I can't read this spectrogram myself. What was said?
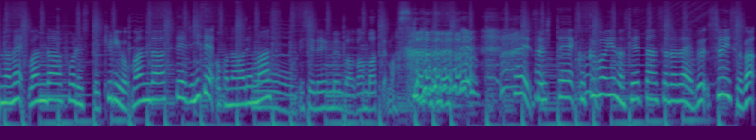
滑ワンダーフォレストキュリオワンダーステージにて行われます。おー未成年メンバー頑張ってます はい、そして国母湯の生誕ソロライブ水素が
